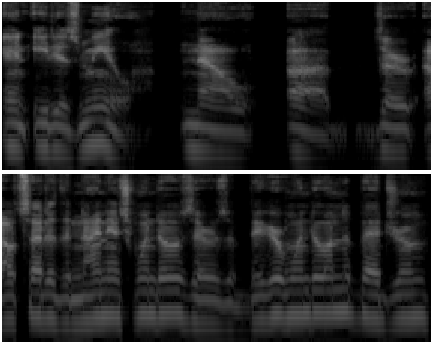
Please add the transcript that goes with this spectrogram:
and eat his meal. Now, uh, there outside of the nine inch windows, there was a bigger window in the bedroom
